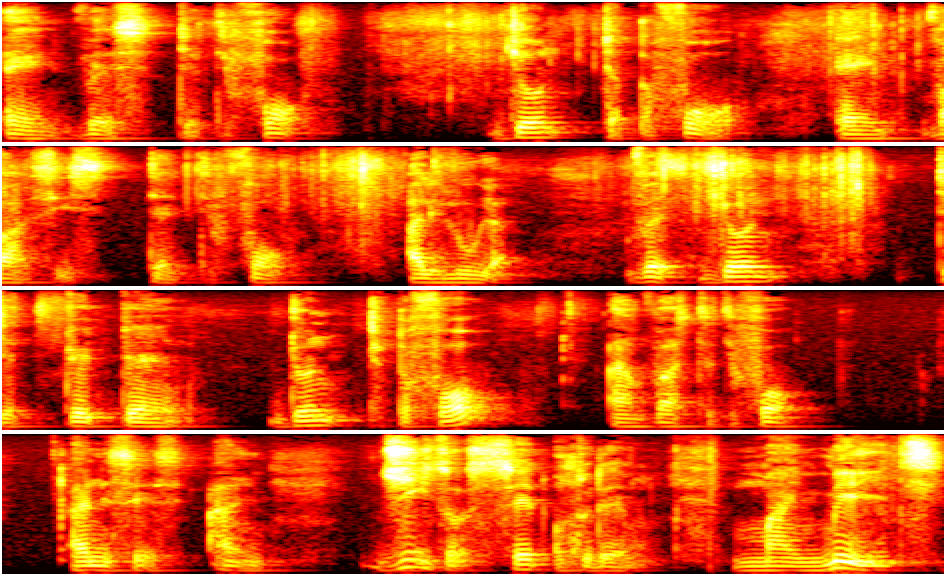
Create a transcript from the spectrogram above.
and verse 34. John chapter 4 and verses 34. Hallelujah. Verse John, John chapter 4 and verse 34. And it says, And Jesus said unto them, My mate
